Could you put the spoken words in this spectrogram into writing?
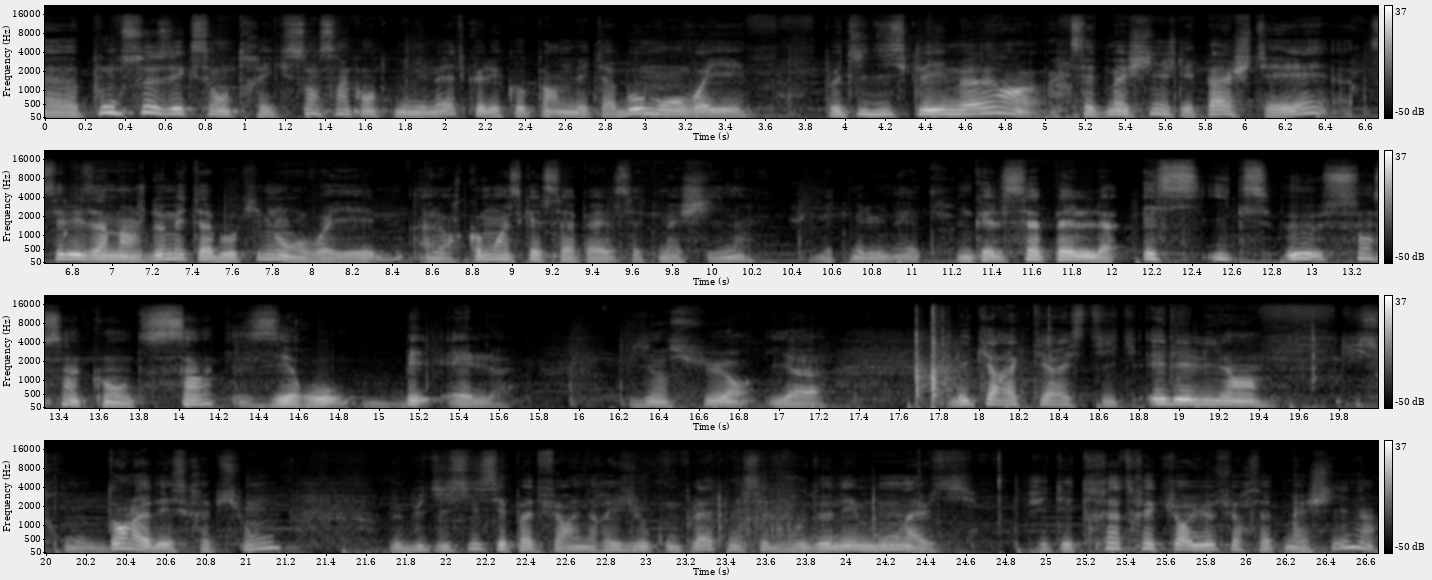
euh, ponceuse excentrique 150 mm que les copains de Metabo m'ont envoyé. Petit disclaimer, cette machine je ne l'ai pas achetée, c'est les amanches de Metabo qui me l'ont envoyée. Alors comment est-ce qu'elle s'appelle cette machine? Je vais mettre mes lunettes. Donc elle s'appelle la SXE 150-50BL. Bien sûr, il y a les caractéristiques et les liens qui seront dans la description. Le but ici, c'est pas de faire une review complète, mais c'est de vous donner mon avis. J'étais très très curieux sur cette machine,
